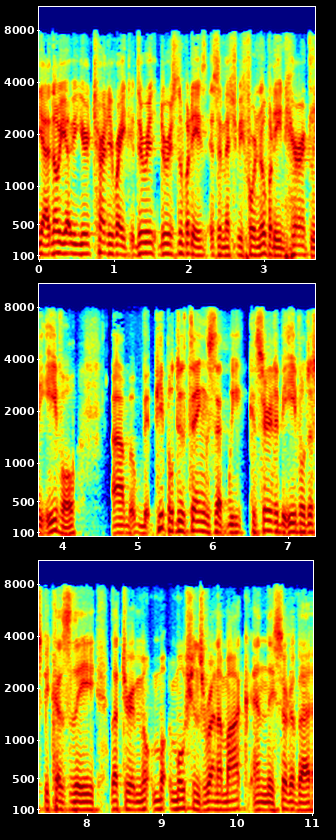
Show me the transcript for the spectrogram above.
Yeah, no, you're entirely right. There is, there is nobody, as I mentioned before, nobody inherently evil. Um, people do things that we consider to be evil just because they let their emo- emotions run amok and they sort of uh,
